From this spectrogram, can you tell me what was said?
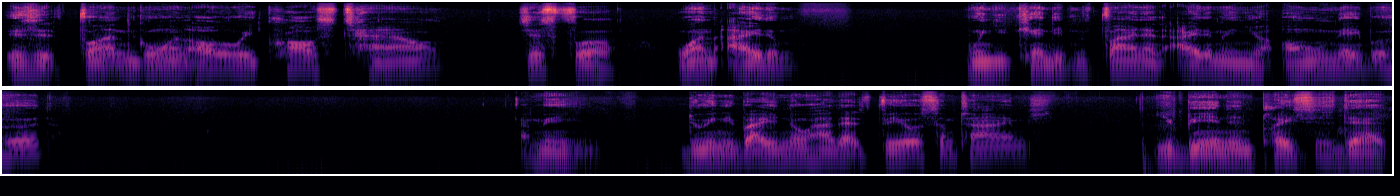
is it fun going all the way across town just for one item when you can't even find an item in your own neighborhood? I mean, do anybody know how that feels sometimes? You being in places that,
